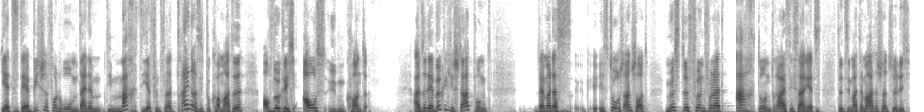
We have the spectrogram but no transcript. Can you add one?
jetzt der Bischof von Rom deine, die Macht, die er 533 bekommen hatte, auch wirklich ausüben konnte. Also der wirkliche Startpunkt, wenn man das historisch anschaut, müsste 538 sein. Jetzt sind sie mathematisch natürlich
